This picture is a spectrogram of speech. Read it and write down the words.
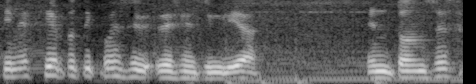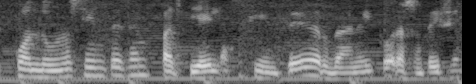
tiene cierto tipo de sensibilidad. Entonces, cuando uno siente esa empatía y la siente de verdad en el corazón, te dice,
